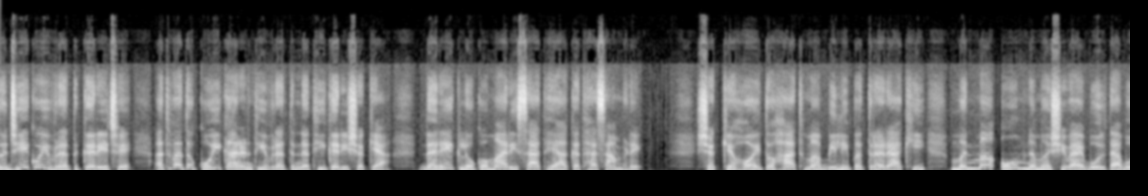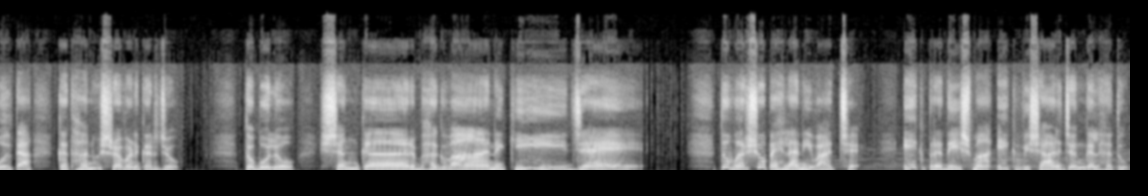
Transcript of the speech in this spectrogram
તો જે કોઈ વ્રત કરે છે, અથવા તો કોઈ કારણથી વ્રત નથી કરી શક્યા, દરેક લોકો મારી સાથે આ કથા સાંભળે. શક્ય હોય તો હાથમાં બિલીપત્ર રાખી મનમાં ઓમ નમઃ શિવાય બોલતા બોલતા કથાનું શ્રવણ કરજો. તો બોલો, શંકર ભગવાન કી જય? તો વર્ષો પહેલાની વાત છે. એક પ્રદેશમાં એક વિશાળ જંગલ હતું.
